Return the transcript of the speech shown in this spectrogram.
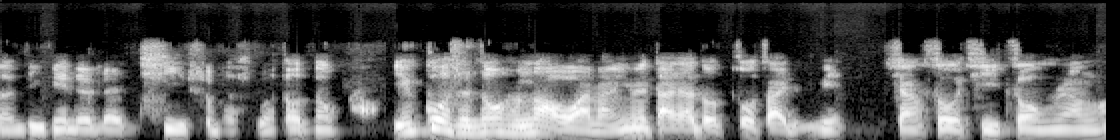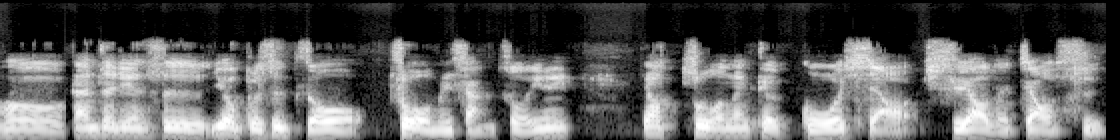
那里面的冷气什么什么都弄好，因为过程中很好玩啊，因为大家都坐在里面享受其中，然后但这件事又不是只有做我们想做，因为要做那个国小需要的教室。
